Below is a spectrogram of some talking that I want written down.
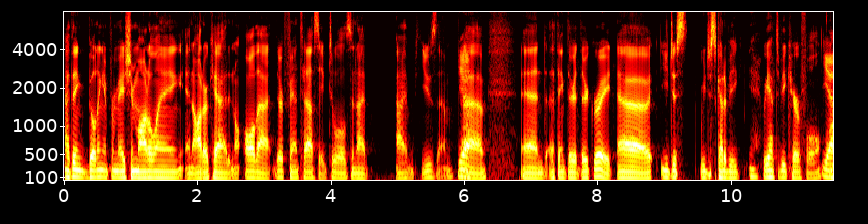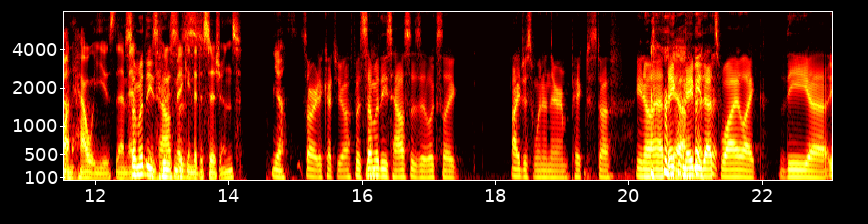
I think building information modeling and AutoCAD and all that they're fantastic tools, and I I use them. Yeah. Uh, and I think they're they're great. Uh, you just we just got to be we have to be careful Yeah. on how we use them. Some and, of these and who's houses- making the decisions. Yeah. Sorry to cut you off, but some of these houses, it looks like I just went in there and picked stuff. You know, and I think Yeah. maybe that's why like the uh, it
